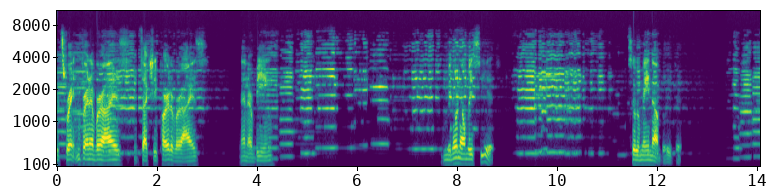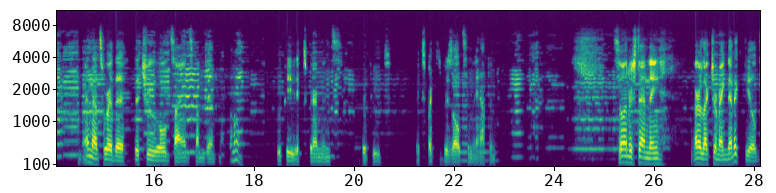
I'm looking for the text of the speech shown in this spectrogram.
It's right in front of our eyes. It's actually part of our eyes and our being. And we don't always see it. So we may not believe it. And that's where the, the true old science comes in. Oh, repeat experiments, repeat expected results and they happen. So understanding our electromagnetic field,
